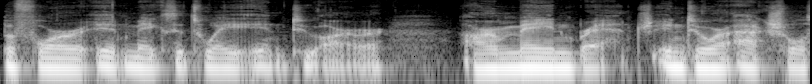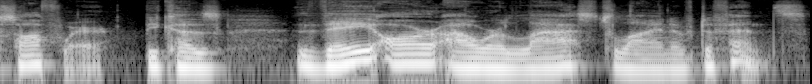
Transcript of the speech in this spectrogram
before it makes its way into our our main branch, into our actual software, because they are our last line of defense.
